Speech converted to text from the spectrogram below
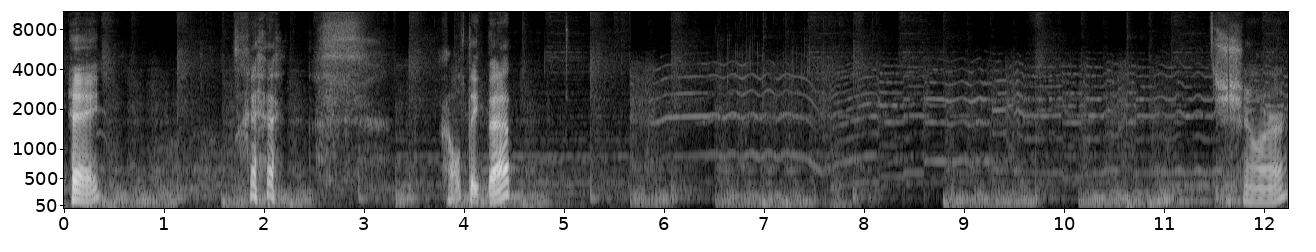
Okay. I'll take that. Sure.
